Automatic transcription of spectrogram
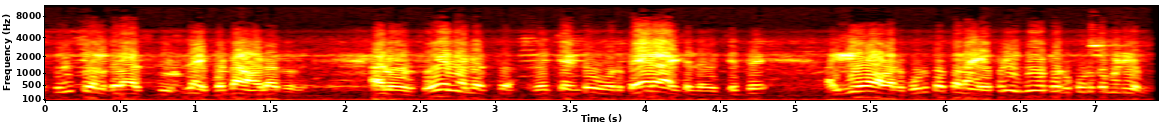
ஸ்பிரிச்சுவல் கிராஸ்னஸ் தான் இப்பதான் வளருது. அது ஒரு சுயநலத்தை வச்சுட்டு ஒரு பேராயத்தில் வச்சுட்டு ஐயோ அவர் கொடுத்தப்ப நான் எப்படி இன்னொருத்தர் கொடுக்க முடியும்?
